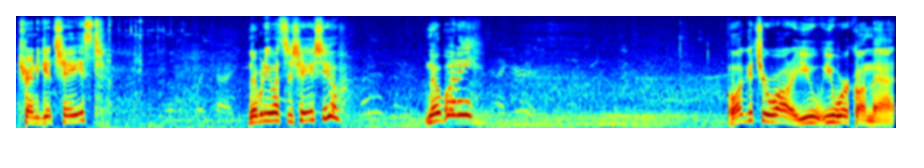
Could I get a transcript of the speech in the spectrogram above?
Trying to get chased? Nobody wants to chase you? Nobody? Well, I'll get your water. You, you work on that.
